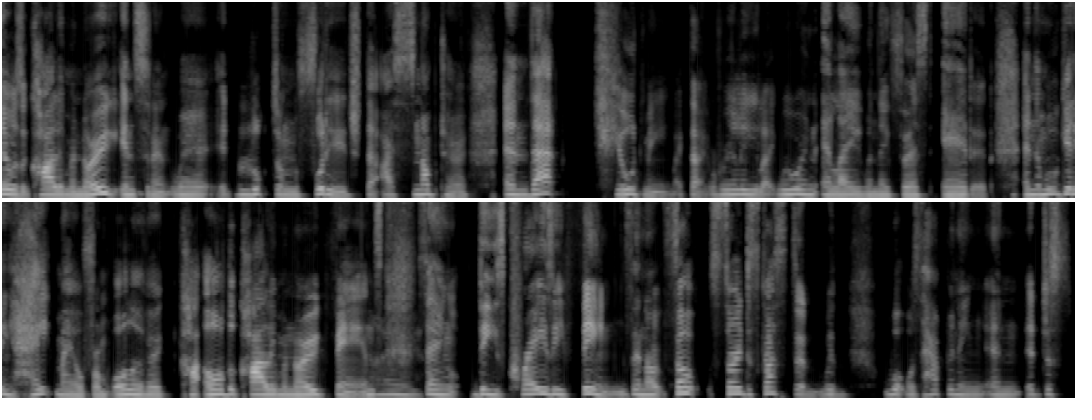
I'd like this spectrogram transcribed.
there was a Kylie Minogue incident where it looked on the footage that I snubbed her, and that killed me. Like that really, like we were in LA when they first aired it, and then we were getting hate mail from all of her, all the Kylie Minogue fans No. saying these crazy things and I felt so disgusted with what was happening and it just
